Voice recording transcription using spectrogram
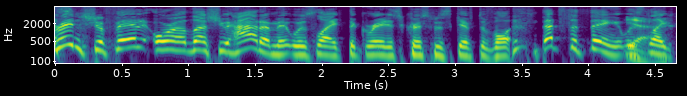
best- Grinch, a fan, or unless you had him, it was like the greatest Christmas gift of all. That's the thing. It was Yeah, like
